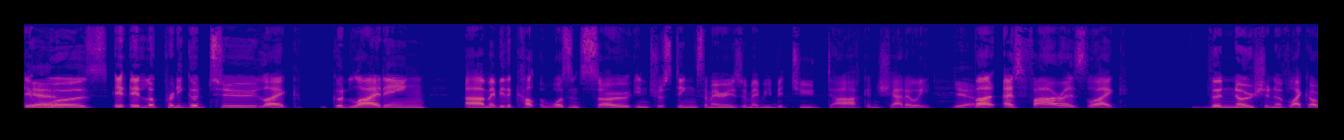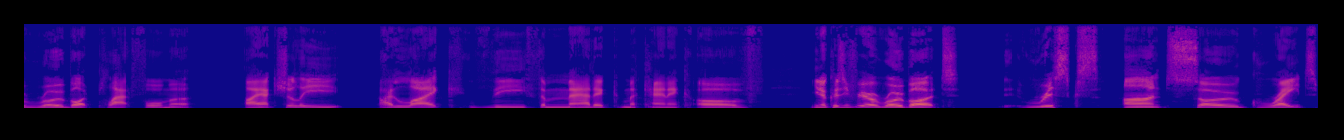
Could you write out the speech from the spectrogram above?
It Yeah. was. It, it looked pretty good too. Like good lighting. Uh, maybe the color wasn't so interesting. Some areas were maybe a bit too dark and shadowy. Yeah. But as far as like the notion of like a robot platformer, I actually I like the thematic mechanic of you know because if you're a robot, risks aren't so great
